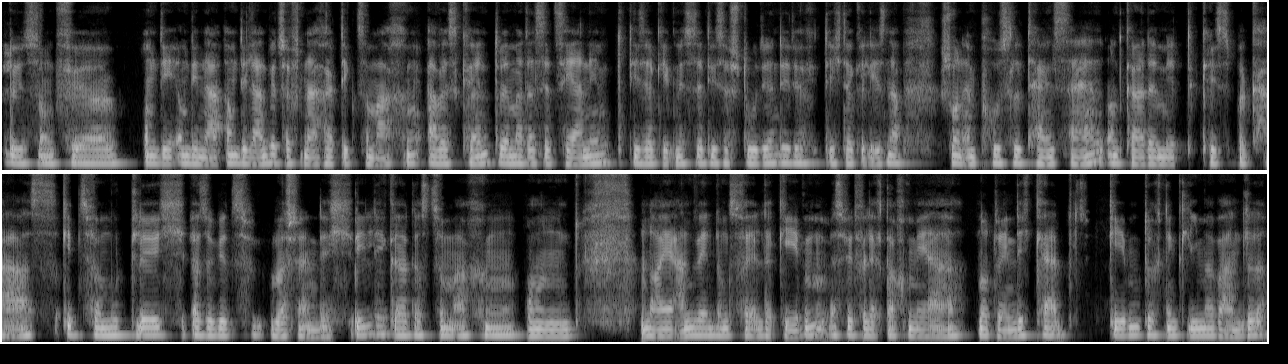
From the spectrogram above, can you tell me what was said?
Lösung für um die, um die, um die Landwirtschaft nachhaltig zu machen. Aber es könnte, wenn man das jetzt hernimmt, diese Ergebnisse dieser Studien, die, die ich da gelesen habe, schon ein Puzzleteil sein. Und gerade mit CRISPR-Cas gibt es vermutlich, also wird es wahrscheinlich billiger, das zu machen und neue Anwendungsfelder geben. Es wird vielleicht auch mehr Notwendigkeit geben durch den Klimawandel.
